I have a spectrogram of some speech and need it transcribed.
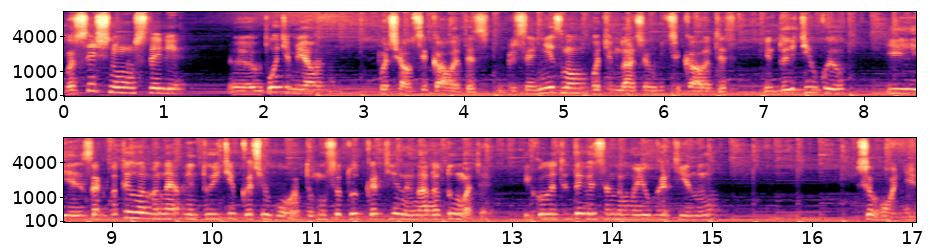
класичному стилі, е, потім я почав цікавитись імпресіонізмом, потім почав цікавитись інтуїтивкою. І захватила мене інтуїтивка чого? Тому що тут картини треба думати. І коли ти дивишся на мою картину сьогодні,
